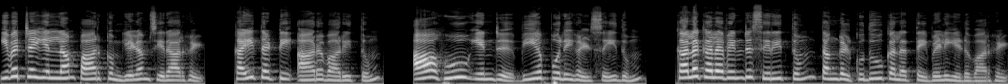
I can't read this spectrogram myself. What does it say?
இவற்றையெல்லாம் பார்க்கும் இளம் சிறார்கள் கைத்தட்டி ஆரவாரித்தும் ஆ ஹூ என்று வியப்பொலிகள் செய்தும் கலகலவென்று சிரித்தும் தங்கள் குதூகலத்தை வெளியிடுவார்கள்.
